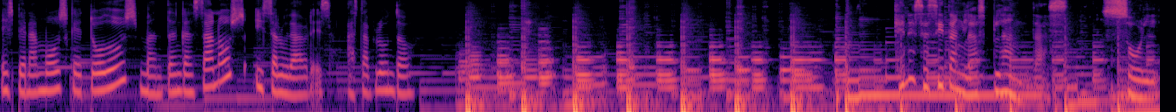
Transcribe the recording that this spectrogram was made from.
esperamos que todos mantengan sanos y saludables. Hasta pronto. Necesitan las plantas? Sol.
